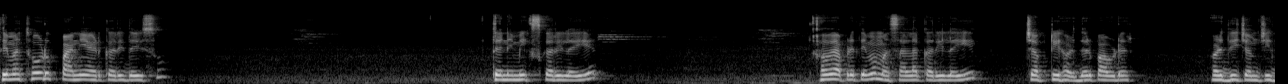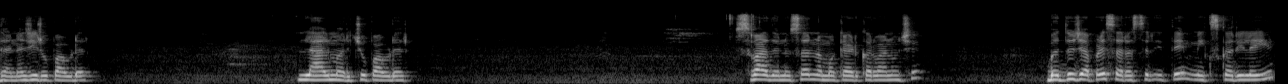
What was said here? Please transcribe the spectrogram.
તેમાં થોડુંક પાણી એડ કરી દઈશું. તેને મિક્સ કરી લઈએ. હવે આપણે તેમાં મસાલા કરી લઈએ. ચપટી હળદર પાવડર, અડધી ચમચી ધાના જીરું પાવડર, લાલ મરચું પાવડર. સ્વાદ અનુસાર નમક એડ કરવાનું છે. બધું જ આપણે સરસ રીતે મિક્સ કરી લઈએ.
